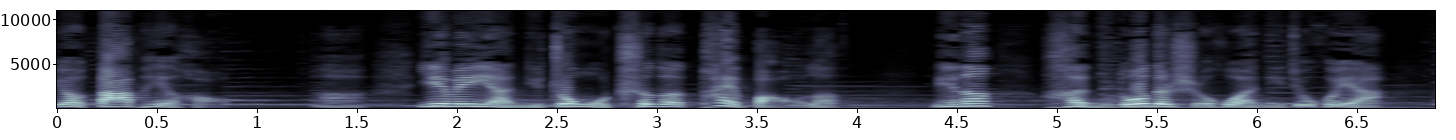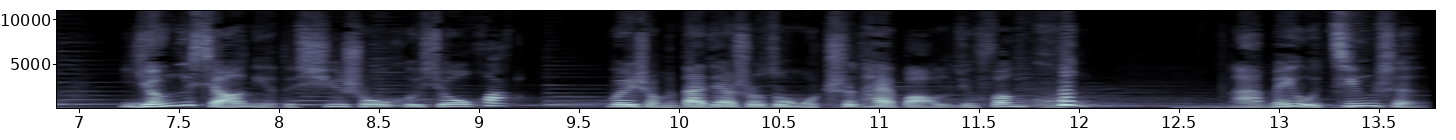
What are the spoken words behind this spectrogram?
要搭配好啊。因为呀，你中午吃的太饱了，你呢很多的时候啊，你就会呀影响你的吸收和消化。为什么大家说中午吃太饱了就犯困啊，没有精神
